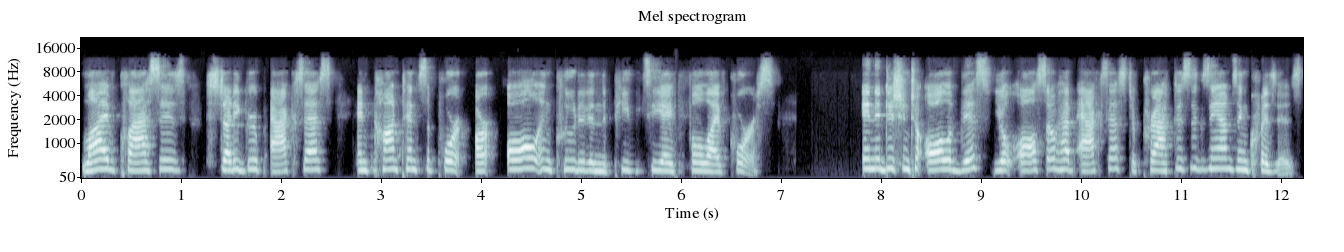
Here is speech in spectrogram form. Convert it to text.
Live classes, study group access, and content support are all included in the PTA Full Live course. In addition to all of this, you'll also have access to practice exams and quizzes.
